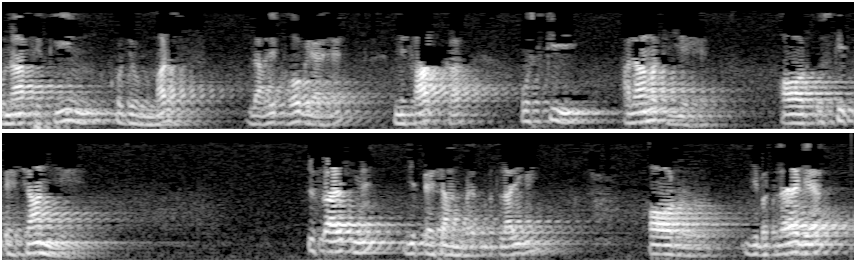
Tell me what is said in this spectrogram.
منافقین کو جو مرض لاحق ہو گیا ہے، نفاق کا، اس کی علامت یہ ہے اور اس کی پہچان یہ ہے۔ اس آیت میں یہ پہچان بتلائی گئی اور یہ بتلایا گیا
